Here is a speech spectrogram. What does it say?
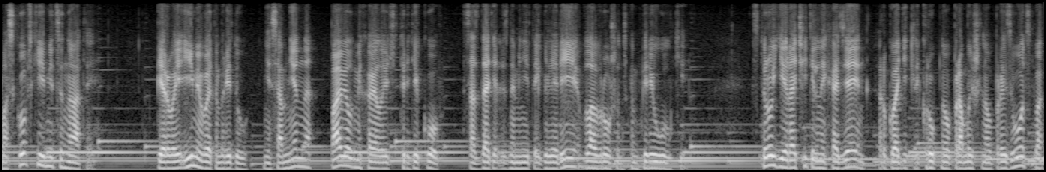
Московские меценаты. Первое имя в этом ряду, несомненно, Павел Михайлович Третьяков, создатель знаменитой галереи в Лаврушинском переулке. Строгий рачительный хозяин, руководитель крупного промышленного производства,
